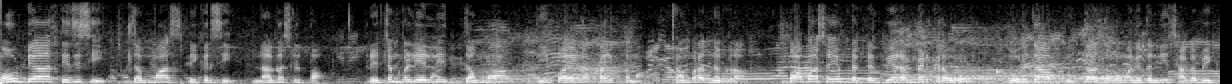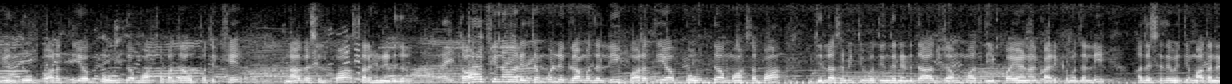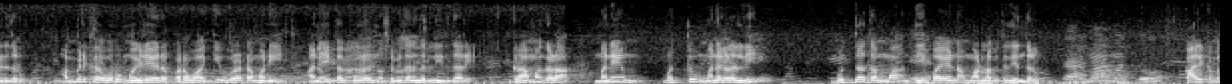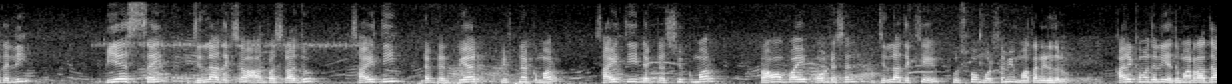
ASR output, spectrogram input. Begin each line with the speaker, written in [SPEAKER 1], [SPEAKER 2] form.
[SPEAKER 1] ಮೌಢ್ಯ ತ್ಯಜಿಸಿ, ದಮ್ಮ ಸ್ವೀಕರಿಸಿ ನಾಗಶಿಲ್ಪ. ರೇಚಂಬಳ್ಳಿಯಲ್ಲಿ ದಮ್ಮ ದೀಪಾಯನ ಕಾರ್ಯಕ್ರಮ, Chamarajanagar. Baba Saheb doctor B R Ambedkar ಅವರು ತೋರಿದ ಬುದ್ಧ ಧಮ್ಮ ಮಾರ್ಗದಲ್ಲಿ ಸಾಗಬೇಕು ಎಂದು ಭಾರತೀಯ ಬೌದ್ಧ ಮಹಾಸಭಾದ ಉಪಾಧ್ಯಕ್ಷೆ ನಾಗಶಿಲ್ಪ ಸಲಹೆ ನೀಡಿದರು. ತಾಲೂಕಿನ ರೇಚಂಬಳ್ಳಿ ಗ್ರಾಮದಲ್ಲಿ ಭಾರತೀಯ ಬೌದ್ಧ ಮಹಾಸಭಾ ಜಿಲ್ಲಾ ಸಮಿತಿ ವತಿಯಿಂದ ನಡೆದ ಧಮ್ಮ ದೀಪಾಯನ ಕಾರ್ಯಕ್ರಮದಲ್ಲಿ ಅಧ್ಯಕ್ಷತೆ ವಹಿಸಿ ಮಾತನಾಡಿದರು. ಅಂಬೇಡ್ಕರ್ ಅವರು ಮಹಿಳೆಯರ ಪರವಾಗಿ ಹೋರಾಟ ಮಾಡಿ ಅನೇಕ ಹಕ್ಕುಗಳನ್ನು ಸಂವಿಧಾನದಲ್ಲಿ ನೀಡಿದ್ದಾರೆ. ಗ್ರಾಮಗಳ ಮನೆ ಮತ್ತು ಮನೆಗಳಲ್ಲಿ ಬುದ್ಧ ಧಮ್ಮ ದೀಪಾಯನ ಮಾಡಲಾಗುತ್ತದೆ ಎಂದರು. ಕಾರ್ಯಕ್ರಮದಲ್ಲಿ ಬಿ ಎಸ್ ಐ ಜಿಲ್ಲಾಧ್ಯಕ್ಷ ಆರ್ ಬಸವರಾಜು, ಸಾಹಿತಿ ಡಾಕ್ಟರ್ ಬಿ ಆರ್ ಕೃಷ್ಣಕುಮಾರ್, ಸಾಹಿತಿ ಡಾಕ್ಟರ್ ಶಿವಕುಮಾರ್, ರಾಮಬಾಯಿ ಫೌಂಡೇಶನ್ ಜಿಲ್ಲಾಧ್ಯಕ್ಷೆ ಪುಷ್ಪ ಮುರ್ಸಮಿ ಮಾತನಾಡಿದರು. ಕಾರ್ಯಕ್ರಮದಲ್ಲಿ ಯಜಮಾನರಾದ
